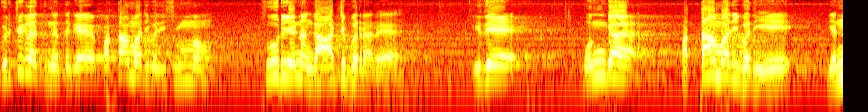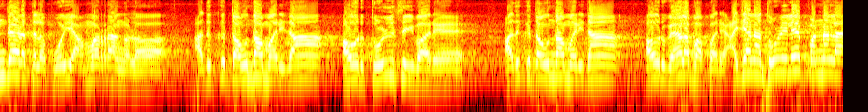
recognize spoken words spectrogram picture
விருச்சிக லக்னத்துக்கு பத்தாம் அதிபதி சிம்மம். சூரியன் அங்கே ஆட்சி பெறாரு. இது உங்கள் பத்தாம் அதிபதி எந்த இடத்துல போய் அமர்றாங்களோ அதுக்கு தகுந்த மாதிரி தான் அவர் தொழில் செய்வார். அதுக்கு தகுந்த மாதிரி தான் அவர் வேலை பார்ப்பாரு. ஐயா நான் தொழிலே பண்ணலை.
